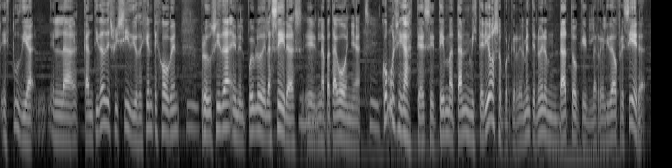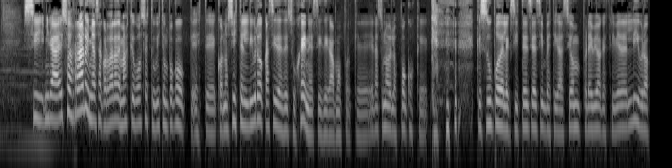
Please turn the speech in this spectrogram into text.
estudia la cantidad de suicidios de gente joven mm. producida en el pueblo de Las Heras, en la Patagonia. ¿Cómo llegaste a ese tema tan misterioso? Porque realmente no era un dato que la realidad ofreciera. Sí, mira, eso es raro y me hace acordar además que vos estuviste un poco, este, conociste el libro casi desde su génesis, digamos, porque eras uno de los pocos que, que supo de la existencia de esa investigación previo a que escribiera el libro.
